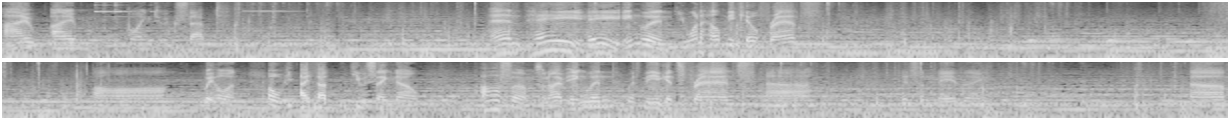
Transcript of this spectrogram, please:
I, I'm going to accept. And hey, hey, England, you want to help me kill France? Aww. Wait, hold on. Oh, he, I thought he was saying no. Awesome! So now I have England with me against France. Uh, it's amazing. Um,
